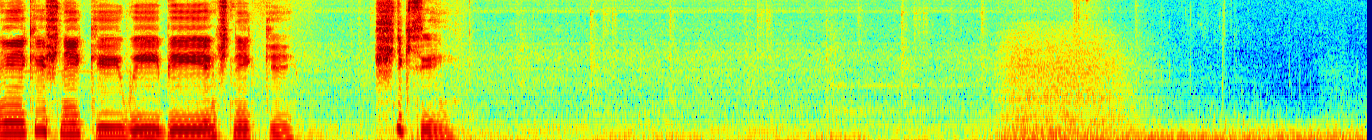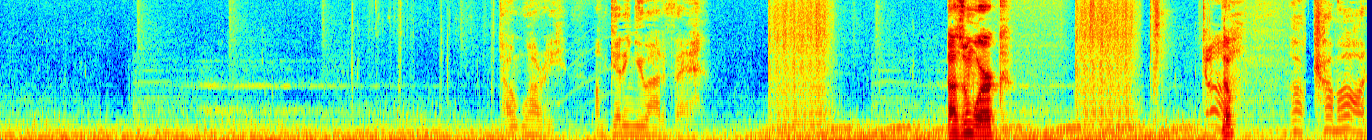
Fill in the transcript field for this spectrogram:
Sneaky, sneaky, we being sneaky. Sneaky. Don't worry, I'm getting you out of there. Doesn't work. Nope. Oh, come on.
